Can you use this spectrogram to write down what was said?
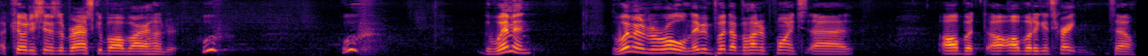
Uh, Cody says Nebraska ball by 100. Whew. Whew. The women, the women have been rolling. They've been putting up 100 points, uh, all but all but against Creighton. So,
